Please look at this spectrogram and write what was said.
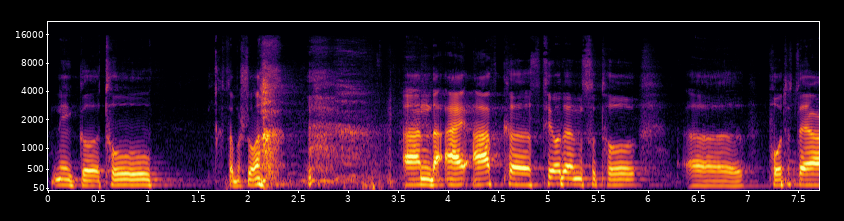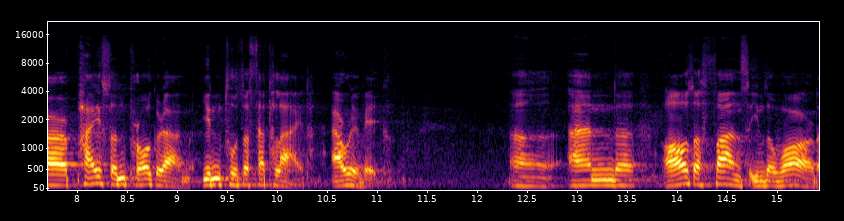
那个 to 怎么说呢 and I ask students to uh, put their Python program into the satellite every week. Uh, and uh, all the fans in the world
